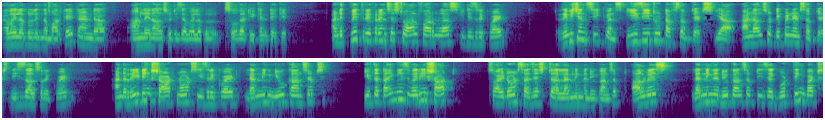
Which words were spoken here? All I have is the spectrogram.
available in the market and uh, online also it is available so that you can take it. And quick references to all formulas it is required. Revision sequence easy to tough subjects yeah and also dependent subjects this is also required. And reading short notes is required. Learning new concepts if the time is very short so i don't suggest uh, learning the new concept. Always learning the new concept is a good thing but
